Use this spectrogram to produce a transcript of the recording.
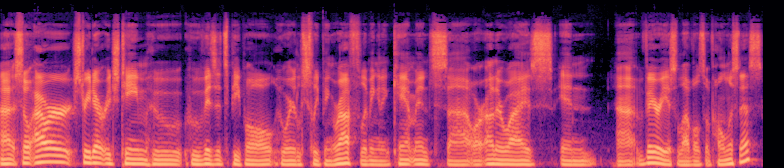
Uh, so our street outreach team who who visits people who are sleeping rough, living in encampments, uh, or otherwise in uh, various levels of homelessness.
